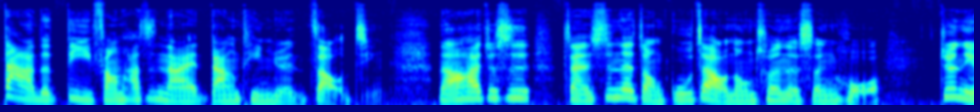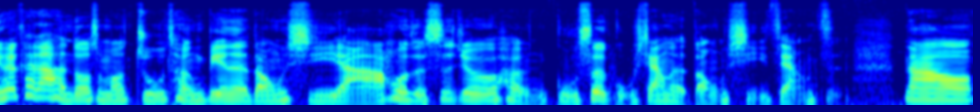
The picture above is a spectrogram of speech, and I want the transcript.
大的地方，它是拿来当庭园造景，然后它就是展示那种古早农村的生活。就你会看到很多什么竹藤编的东西呀、或者是就很古色古香的东西这样子。然后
